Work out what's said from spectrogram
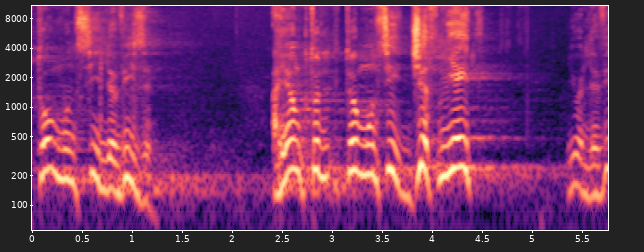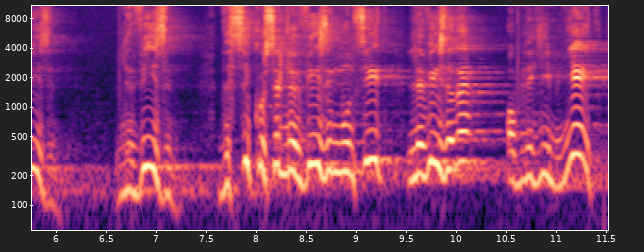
këto mundësi lëvizin. A janë këto, këto mundësi gjithë njëjtë? Jo, lëvizin. Lëvizin. Dhe sikurse lëvizin mundësitë, lëvizin dhe obligimi. Njëjtë.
